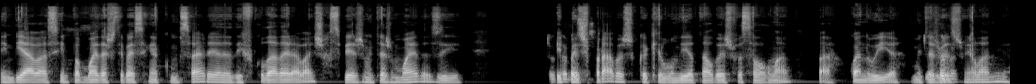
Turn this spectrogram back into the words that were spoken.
enviava assim para moedas que estivessem a começar, e a dificuldade era baixa, recebias muitas moedas e, e depois esperavas que aquilo um dia talvez fosse lado. Pá, quando ia, muitas Exatamente. vezes não ia lá nenhum.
